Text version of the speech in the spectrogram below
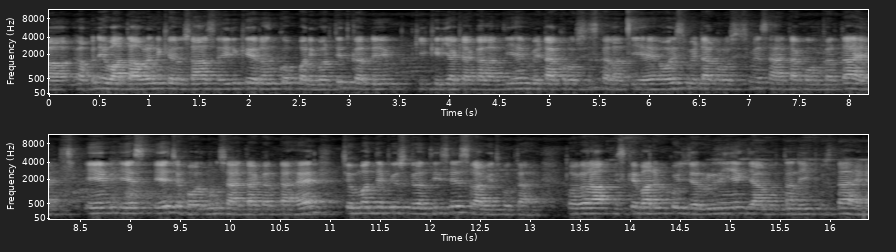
अपने वातावरण के अनुसार शरीर के रंग को परिवर्तित करने की क्रिया क्या कहलाती है? मेटाक्रोसिस कहलाती है और इस मेटाक्रोसिस में सहायता कौन करता है? एम एस एच हॉर्मोन सहायता करता है, जो मध्य पीयूष ग्रंथि से स्रावित होता है। तो अगर आप इसके बारे में कोई ज़रूरी नहीं है एग्ज़ाम होता नहीं पूछता है।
